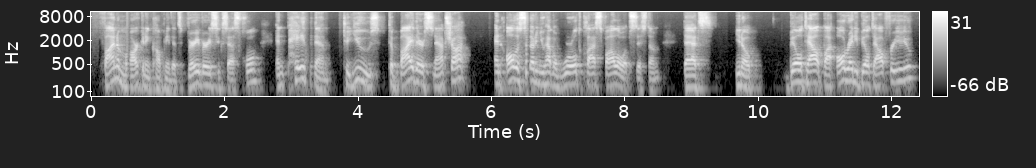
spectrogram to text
find a marketing company that's very, very successful, and pay them to use to buy their snapshot. And all of a sudden, you have a world class follow up system that's you know built out by already built out for you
